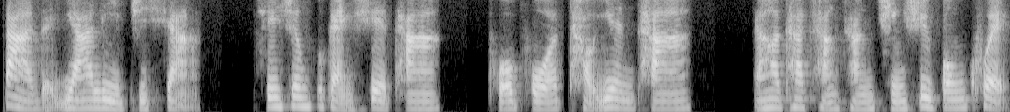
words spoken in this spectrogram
大的压力之下，先生不感谢他，婆婆讨厌他，然后他常常情绪崩溃，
